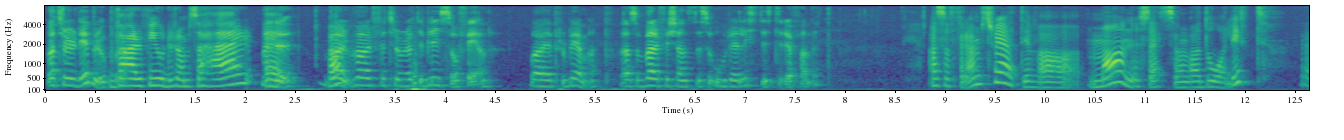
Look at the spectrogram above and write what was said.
Vad tror du det beror på? Varför gjorde de så här? Men Eh, du, va? var, varför tror du att det blir så fel? Vad är problemet? Alltså varför känns det så orealistiskt i det fallet? Alltså främst tror jag att det var manuset som var dåligt. Eh,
